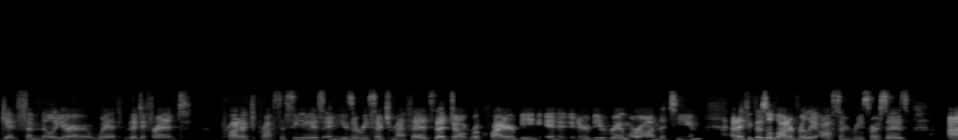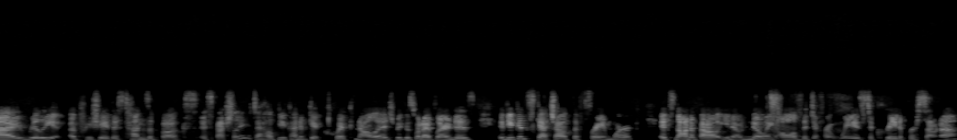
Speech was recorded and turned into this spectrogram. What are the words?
get familiar with the different product processes and user research methods that don't require being in an interview room or on the team. And I think there's a lot of really awesome resources. I really appreciate there's tons of books, especially to help you kind of get quick knowledge because what I've learned is if you can sketch out the framework, it's not about you know knowing all the different ways to create a persona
